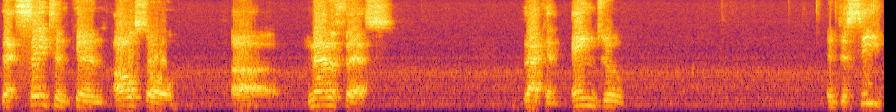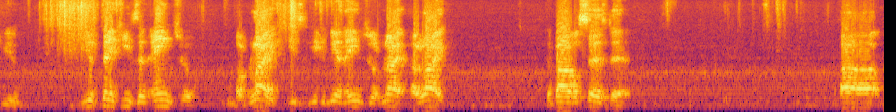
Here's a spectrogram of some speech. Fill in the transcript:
that Satan can also uh, manifest like an angel and deceive you. You think he's an angel of light. He's, he can be an angel of light. Light. The Bible says that. Uh,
